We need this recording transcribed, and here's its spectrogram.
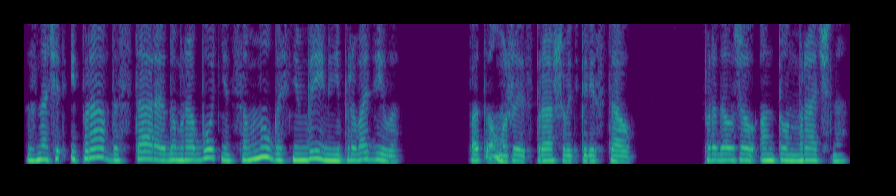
значит и правда старая домработница много с ним времени проводила. Потом уже и спрашивать перестал. Продолжал Антон мрачно.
